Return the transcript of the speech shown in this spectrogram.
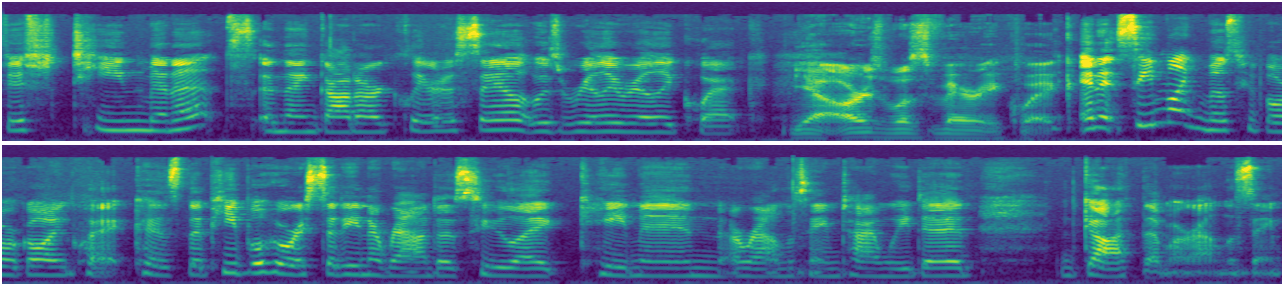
15 minutes and then got our clear to sail. It was really, really quick. yeah, ours was very quick. And it seemed like most people were going quick because the people who were sitting around us who like came in around the same time we did got them around the same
